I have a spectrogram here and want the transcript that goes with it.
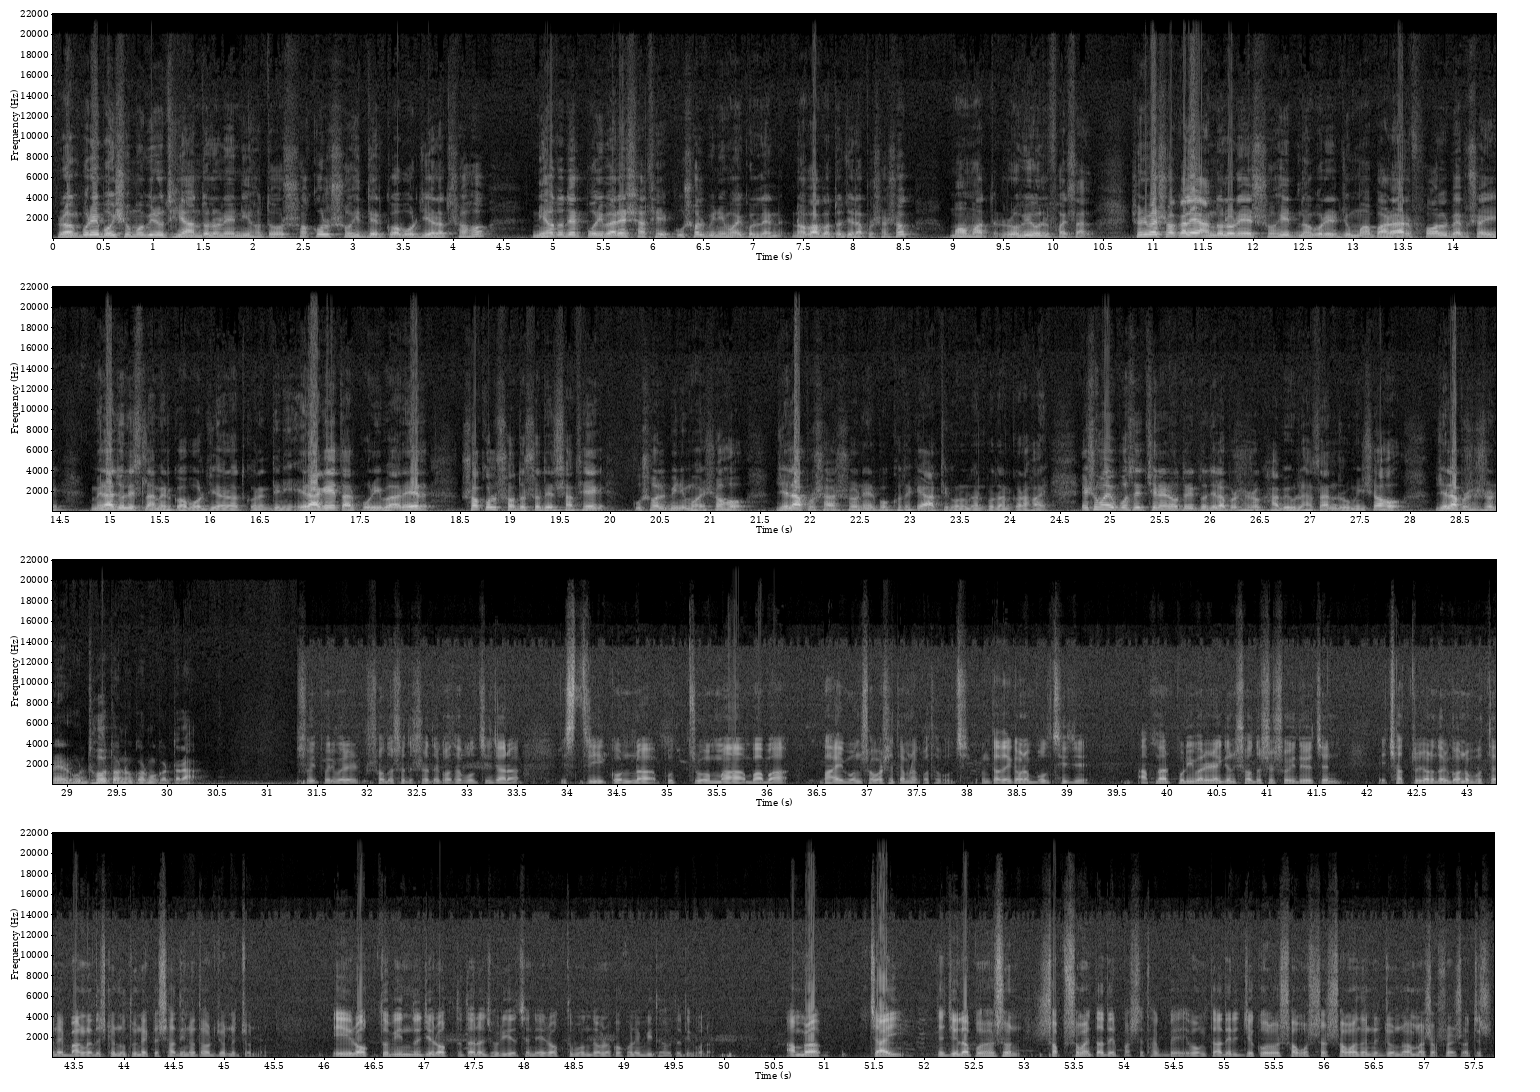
রংপুরে বৈষম্য বিরোধী আন্দোলনে নিহত সকল শহীদদের কবর জিয়ারত সহ নিহতদের পরিবারের সাথে কুশল বিনিময় করলেন নবাগত জেলা প্রশাসক মোহাম্মদ রবিউল ফয়সাল। শনিবার সকালে আন্দোলনের শহীদ নগরীর জুম্মা পাড়ার ফল ব্যবসায়ী মেরাজুল ইসলামের কবর জিয়ারত করেন তিনি। এর আগে তার পরিবারের সকল সদস্যদের সাথে কুশল বিনিময় সহ জেলা প্রশাসনের পক্ষ থেকে আর্থিক অনুদান প্রদান করা হয়। এ সময় উপস্থিত ছিলেন অতিরিক্ত জেলা প্রশাসক হাবিউল হাসান, রুমি সহ জেলা প্রশাসনের ঊর্ধ্বতন কর্মকর্তারা। শহীদ পরিবারের সদস্যদের সাথে কথা বলছি, যারা স্ত্রী, কন্যা, পুত্র, মা, বাবা ভাই বোন সবার সাথে আমরা কথা বলছি এবং তাদেরকে আমরা বলছি যে আপনার পরিবারের একজন সদস্য শহীদ হয়েছেন এই ছাত্র জনতার গণভ্যুত্থানে বাংলাদেশকে নতুন একটা স্বাধীনতা অর্জনের জন্য। এই রক্তবিন্দু যে রক্ত তারা ঝরিয়েছেন, এই রক্তবিন্দু আমরা কখনোই বৃথা হতে দিব না। আমরা চাই যে জেলা প্রশাসন সবসময় তাদের পাশে থাকবে এবং তাদের যে কোনো সমস্যার সমাধানের জন্য আমরা সবসময় সচেষ্ট।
